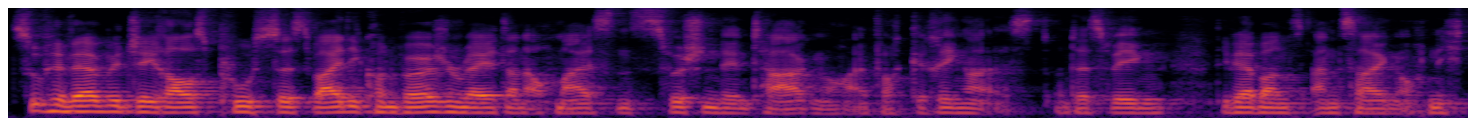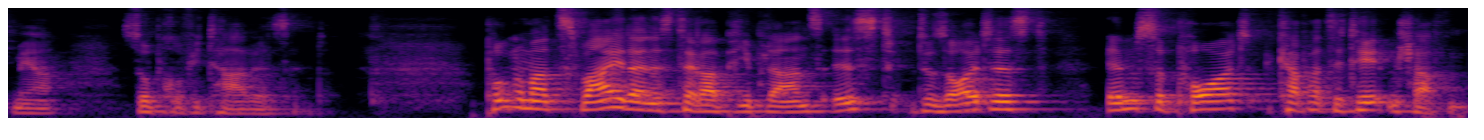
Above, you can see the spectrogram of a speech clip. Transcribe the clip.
zu viel Werbebudget rauspustest, weil die Conversion Rate dann auch meistens zwischen den Tagen auch einfach geringer ist und deswegen die Werbeanzeigen auch nicht mehr so profitabel sind. Punkt Nummer zwei deines Therapieplans ist, du solltest im Support Kapazitäten schaffen.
